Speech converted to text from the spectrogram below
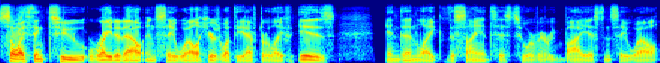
So I think to write it out and say, well, here's what the afterlife is, and then like the scientists who are very biased and say, well,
